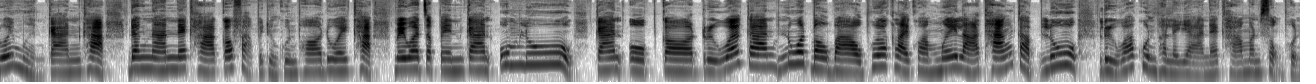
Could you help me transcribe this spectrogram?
ด้วยเหมือนกันค่ะ ดังนั้นนะคะก็ฝากไปถึงคุณพ่อด้วยค่ะ ไม่ว่าจะเป็นการอุ้มลูก การโอบกอดหรือว่าการนวดเบาๆ เพื่อคลายความเมื่อยล้าทั้งกับลูก หรือว่าคุณภรรยานะคะ มันส่งผล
